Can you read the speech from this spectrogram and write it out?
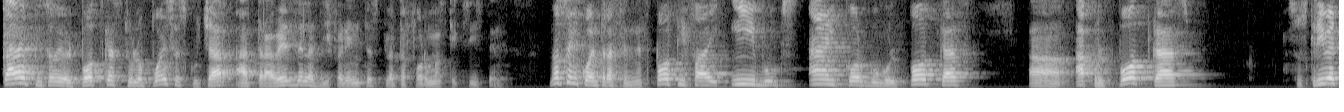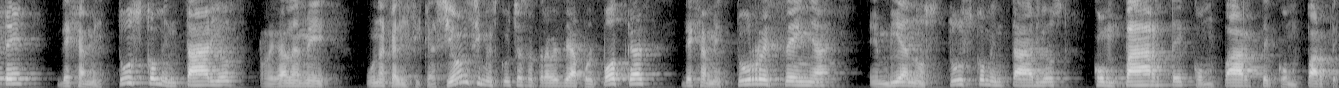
Cada episodio del podcast tú lo puedes escuchar a través de las diferentes plataformas que existen. Nos encuentras en Spotify, eBooks, Anchor, Google Podcast, ah, Apple Podcast. Suscríbete, déjame tus comentarios, regálame una calificación si me escuchas a través de Apple Podcast déjame tu reseña, envíanos tus comentarios, comparte, comparte, comparte.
